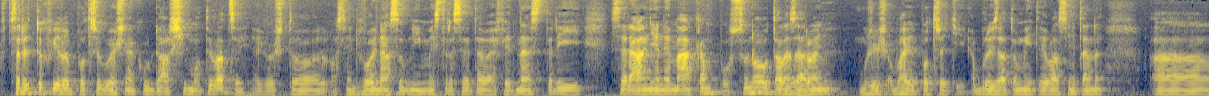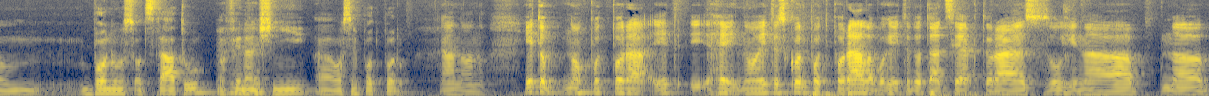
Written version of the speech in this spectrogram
V tu chvíli potřebuješ nějakou další motivaci, jakožto vlastně dvojnásobný mistr světa ve fitness, který se reálně nemá kam posunout, ale zároveň můžeš obhajit po třetí a budeš za to mít i vlastně ten um, bonus od státu, mm-hmm. finanční a vlastně podporu. Áno, áno. Je to, no, podpora, je, hej, no je to skôr podpora, lebo je to dotácia, ktorá slúži na, na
